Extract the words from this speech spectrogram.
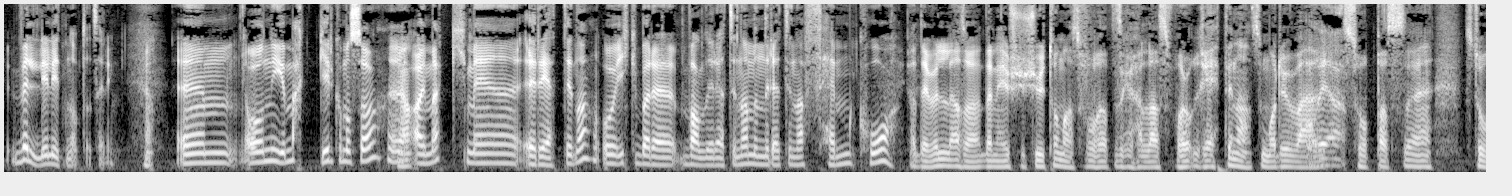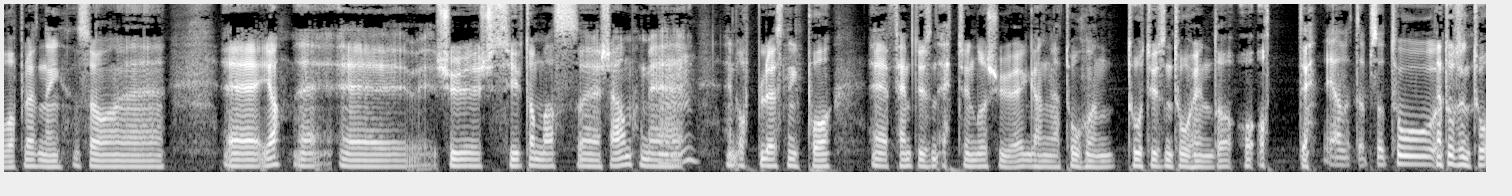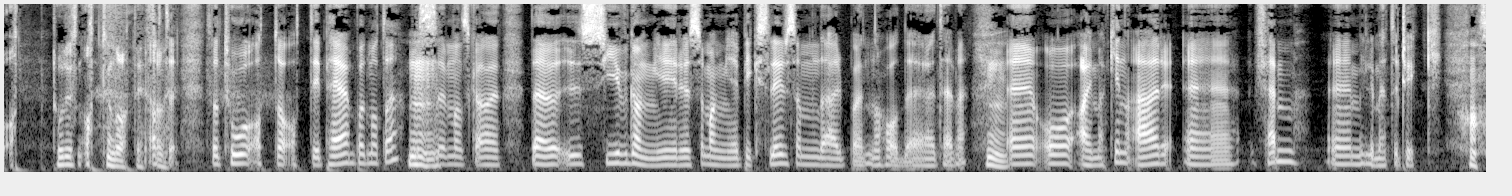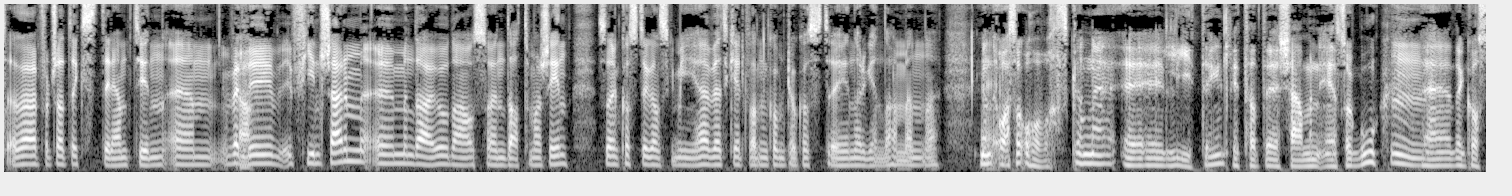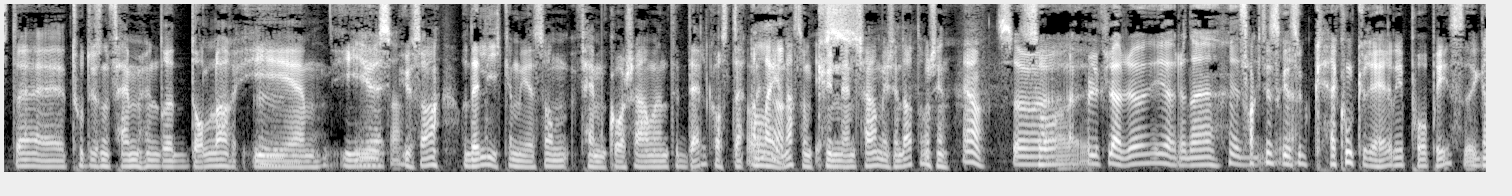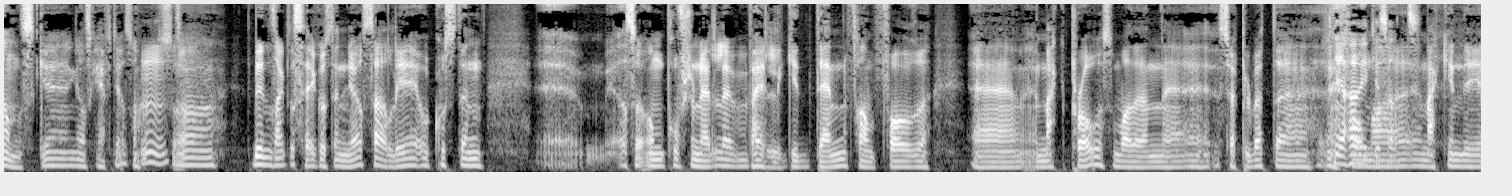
veldig liten oppdatering. Ja. Um, og nye Mac-er kom også. Uh, Ja. iMac med Retina, og ikke bare vanlig Retina, men Retina 5K. Ja, det er vel, altså, Den er jo 27 tommer, så for at det skal kalles for retina, så må det jo være oh, såpass uh, stor oppløsning. Så uh, eh, ja. Eh, eh, 27 tommers eh, skjerm med mm. en oppløsning på eh, 5120 ganger 200 2280. Ja, nettopp. Så to Nei, 2280. 2880. sorry. Så 288p, på en måte. Hvis mm. man skal Det er jo syv ganger så mange piksler som det er på en HD-TV. Mm. Eh, og iMac-en er eh, fem eh, millimeter tykk. Så den er fortsatt ekstremt tynn. Veldig veldig fin skjerm, eh, men det er jo da også en datamaskin, så den koster ganske mye. Jeg vet ikke helt hva den kommer til å koste i Norge ennå, men eh, Men altså overraskende eh, lite, egentlig, til at eh, skjermen er så god. mm, Eh, den koster eh, 2500 dollar i, mm. i, I eh, USA. USA. Og det er like mye som 5K-skjermen til Dell koster, ja. alene, som Yes. kun en skjerm, ikke en datamaskin. Ja, så, Så- Apple klarer å gjøre det. Faktisk ja. så her konkurrerer de på pris ganske, ganske heftig, altså. Mm. Så det blir interessant å se hvordan den gjør, særlig, og hvordan den eh, Altså om profesjonelle velger den framfor eh, Mac Pro, som var den eh, Ja, ikke sant. søppelbøtteforma Mac-en de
